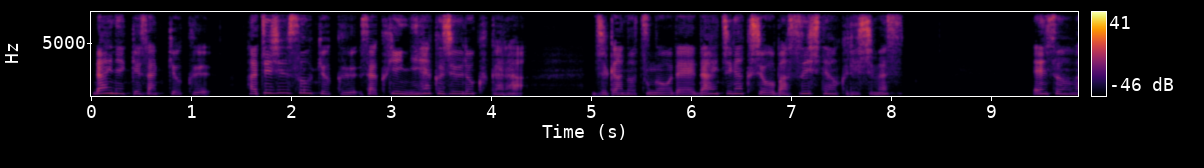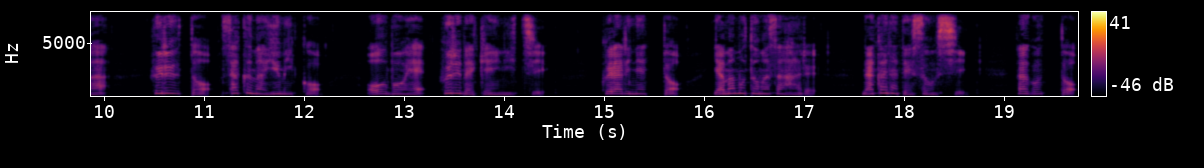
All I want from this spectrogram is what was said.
ライネッケ作曲80奏曲作品216から時間の都合で第一楽章を抜粋してお送りします。演奏はフルート佐久間由美子オーボエ古部健一クラリネット山本正治中舘宗志ファゴット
